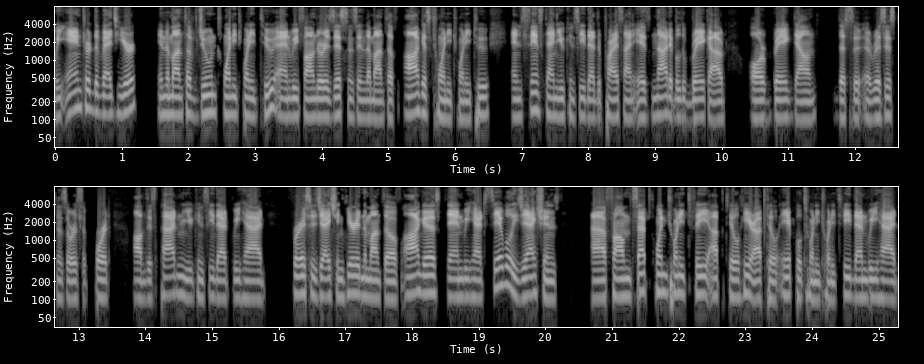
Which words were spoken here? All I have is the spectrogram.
We entered the wedge here in the month of June 2022, and we found a resistance in the month of August 2022. And since then, you can see that the price line is not able to break out or break down the uh, resistance or support of this pattern. You can see that we had first ejection here in the month of August. Then we had several ejections uh, from Feb 2023 up till here, up till April 2023. Then we had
